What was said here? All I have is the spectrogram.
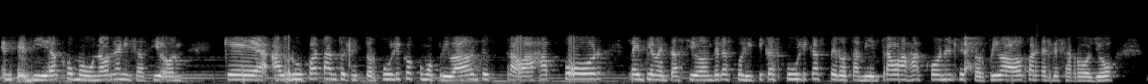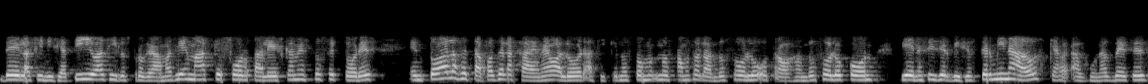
entendida como una organización que agrupa tanto el sector público como privado, entonces trabaja por la implementación de las políticas públicas, pero también trabaja con el sector privado para el desarrollo de las iniciativas y los programas y demás que fortalezcan estos sectores en todas las etapas de la cadena de valor, así que no estamos, no estamos hablando solo o trabajando solo con bienes y servicios terminados, que algunas veces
